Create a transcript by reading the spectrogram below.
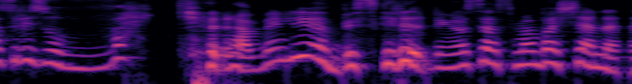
Alltså det är så vackra miljöbeskrivningar och här, så man bara känner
